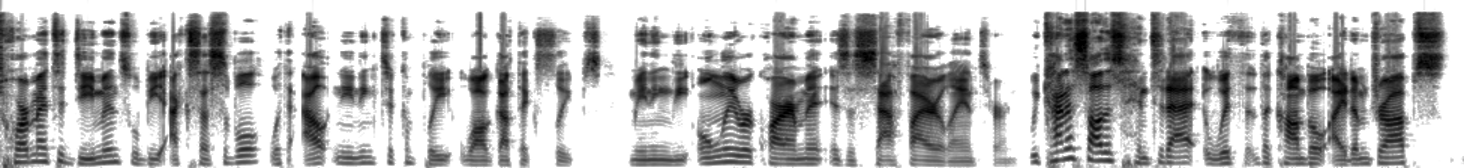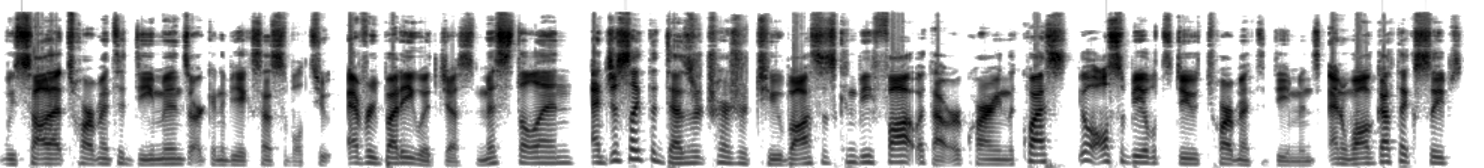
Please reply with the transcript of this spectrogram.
Tormented demons will be accessible without needing to complete while Guthix sleeps, meaning the only requirement is a Sapphire Lantern. We kind of saw this hinted at with the combo item drops. We saw that Tormented demons are going to be accessible to everybody with just Misthalin. And just like the Desert Treasure 2 bosses can be fought without requiring the quest, you'll also be able to do Tormented demons. And while Guthix sleeps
